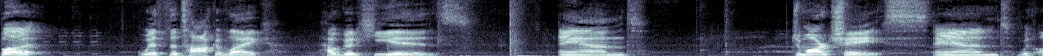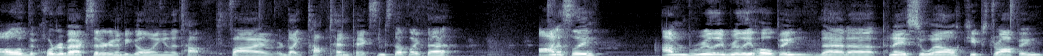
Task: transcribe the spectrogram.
But with the talk of like how good he is and Ja'Marr Chase and with all of the quarterbacks that are going to be going in the top 5 or like top 10 picks and stuff like that. Honestly, I'm really really hoping that uh Penei Sewell keeps dropping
